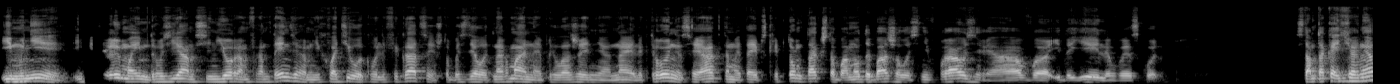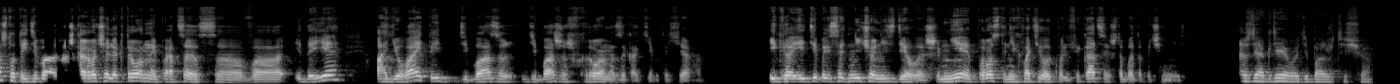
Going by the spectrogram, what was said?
и мне, и пятерым моим друзьям, сеньорам, фронтендерам не хватило квалификации, чтобы сделать нормальное приложение на электроне с React и TypeScript так, чтобы оно дебажилось не в браузере, а в IDE или в VS Code. Там такая херня, что ты дебажишь, короче, электронный процесс э, в IDE, а UI ты дебажишь, дебажишь в Chrome за каким-то хером. И, и ты, кстати, ничего не сделаешь. И мне просто не хватило квалификации, чтобы это починить. Подожди, а где его дебажить еще?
